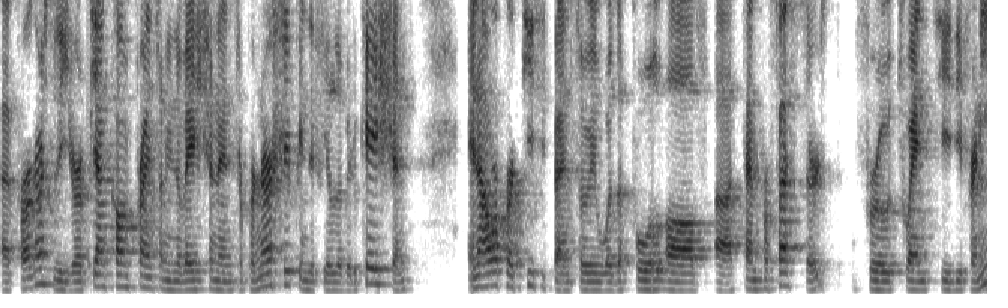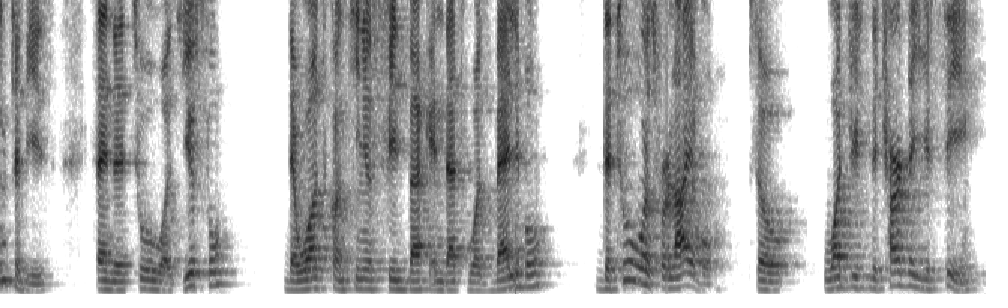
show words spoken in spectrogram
uh, programs, the European Conference on Innovation and Entrepreneurship in the field of education. And our participants, so it was a pool of uh, 10 professors through 20 different interviews, saying the tool was useful, there was continuous feedback and that was valuable. The tool was reliable. So what you, the chart that you see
